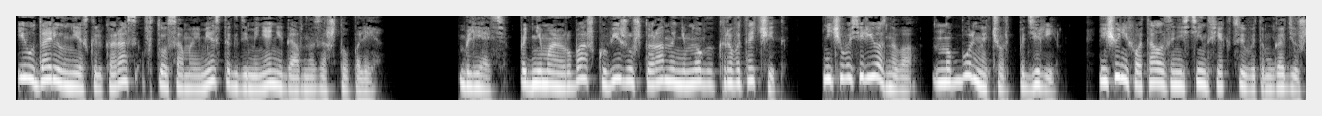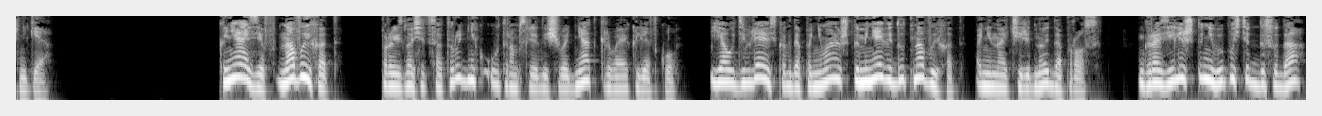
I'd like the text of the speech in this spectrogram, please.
и ударил несколько раз в то самое место, где меня недавно заштопали. Блять, поднимаю рубашку, вижу, что рана немного кровоточит. Ничего серьезного, но больно, черт подери. Еще не хватало занести инфекцию в этом гадюшнике. «Князев, на выход!» — произносит сотрудник утром следующего дня, открывая клетку. Я удивляюсь, когда понимаю, что меня ведут на выход, а не на очередной допрос. Грозили, что не выпустят до суда,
